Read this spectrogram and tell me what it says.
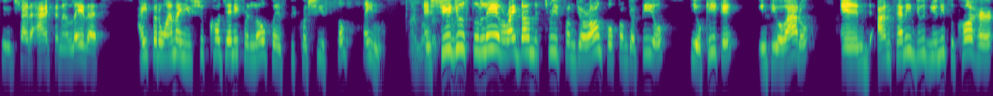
to try to act in LA that, "Ay, peruana, you should call Jennifer Lopez because she is so famous." I love. and she story. used to live right down the street from your uncle, from your tío, Tío Quique, in Tío Varo. And I'm telling you, you need to call her.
